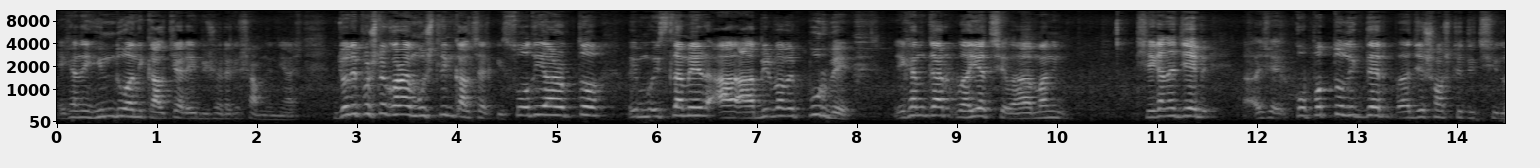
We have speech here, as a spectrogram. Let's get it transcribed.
এখানে হিন্দুয়ানি কালচার এই বিষয়টাকে সামনে নিয়ে আসে। যদি প্রশ্ন করা হয় মুসলিম কালচার কি? সৌদি আরব তো ইসলামের আবির্ভাবের পূর্বে এখানকার ইয়ে মানে সেখানে যে পত্তলিকদের যে সংস্কৃতি ছিল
